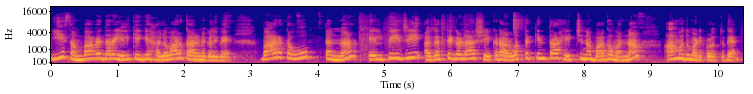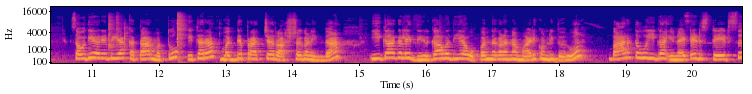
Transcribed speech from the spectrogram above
ಈ ಸಂಭಾವ್ಯ ದರ ಇಳಿಕೆಗೆ ಹಲವಾರು ಕಾರಣಗಳಿವೆ. ಭಾರತವು ತನ್ನ ಎಲ್ ಪಿ ಜಿ ಅಗತ್ಯಗಳ ಶೇಕಡ ಅರವತ್ತಕ್ಕಿಂತ ಹೆಚ್ಚಿನ ಭಾಗವನ್ನು ಆಮದು ಮಾಡಿಕೊಳ್ಳುತ್ತದೆ. ಸೌದಿ ಅರೇಬಿಯಾ, ಕತಾರ್ ಮತ್ತು ಇತರ ಮಧ್ಯಪ್ರಾಚ್ಯ ರಾಷ್ಟ್ರಗಳಿಂದ ಈಗಾಗಲೇ ದೀರ್ಘಾವಧಿಯ ಒಪ್ಪಂದಗಳನ್ನು ಮಾಡಿಕೊಂಡಿದ್ದರೂ ಭಾರತವು ಈಗ ಯುನೈಟೆಡ್ ಸ್ಟೇಟ್ಸ್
